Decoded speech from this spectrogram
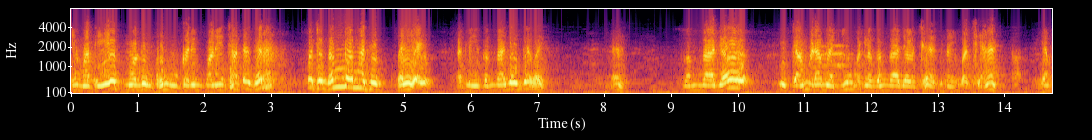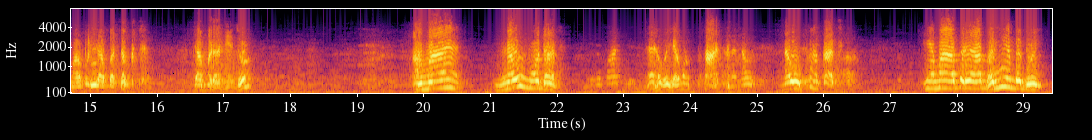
એમાંથી એક મોઢું ખુલ્લું કરીને પાણી છાંટે છે ને, પછી ગંગામાંથી ભરી આવ્યો એટલે એ ગંગાજળ કહેવાય? ગંગાજળ, એ ચામડામાં જીવ, એટલે ગંગાજળ છે જ નહીં પછી, હે? એમ આપડી આ બતક છે, ચામડાની, જો. આમાં નવ મોઢા છે. નવ ફાંકા છે. એમાં આપણે આ ભરીએ બધું?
